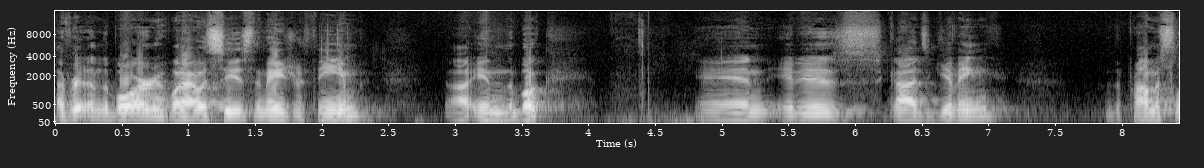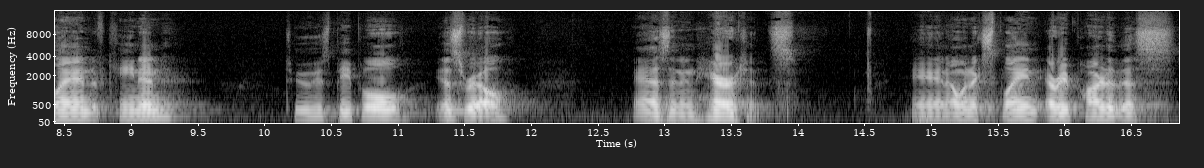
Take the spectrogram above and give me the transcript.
I've written on the board what I would see as the major theme uh, in the book, and it is God's giving the promised land of Canaan to his people Israel as an inheritance. And I want to explain every part of this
